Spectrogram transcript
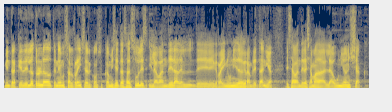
Mientras que del otro lado tenemos al Ranger con sus camisetas azules y la bandera del Reino Unido de Gran Bretaña, esa bandera llamada la Union Jack.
